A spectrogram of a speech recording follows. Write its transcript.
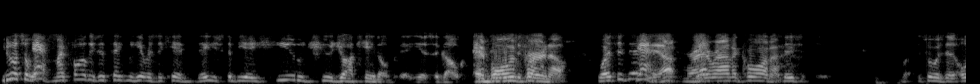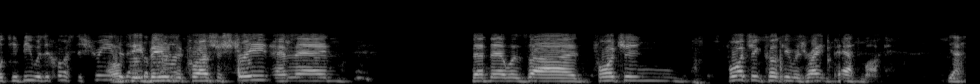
You know, so Yes. my father used to take me here as a kid. There used to be a huge, huge arcade over there years ago. And We Bull used to go- Inferno. Was it there? Yeah. Yep, right Yep. around the corner. They, so was it OTB was across the street? down the OTB was across the street, and then then there was uh, Fortune Fortune Cookie was right in Pathmark. Yes,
